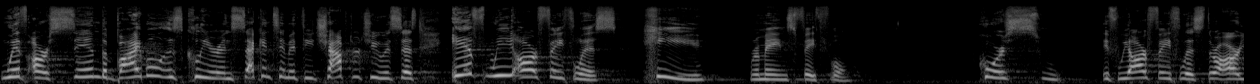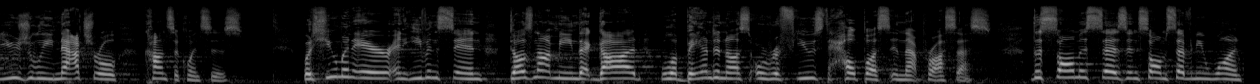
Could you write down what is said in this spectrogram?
with our sin, the Bible is clear in 2 Timothy chapter 2 it says, "If we are faithless, he remains faithful." Of course, if we are faithless, there are usually natural consequences. But human error and even sin does not mean that God will abandon us or refuse to help us in that process. The psalmist says in Psalm 71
